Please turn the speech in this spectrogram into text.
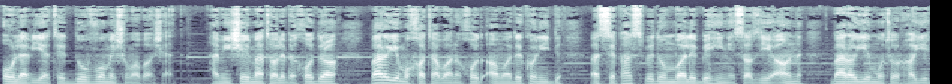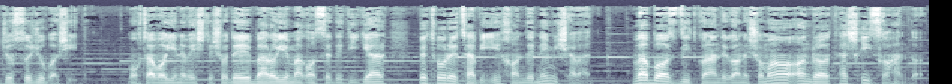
اولویت دوم شما باشد. همیشه مطالب خود را برای مخاطبان خود آماده کنید و سپس به دنبال بهینه سازی آن برای موتورهای جستجو باشید. محتوای نوشته شده برای مقاصد دیگر به طور طبیعی خوانده نمی شود و بازدید کنندگان شما آن را تشخیص خواهند داد.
